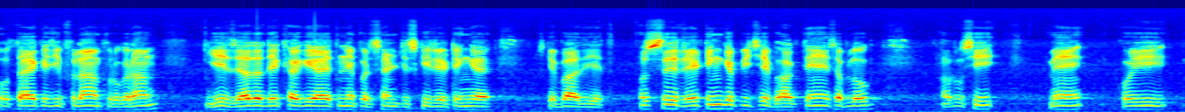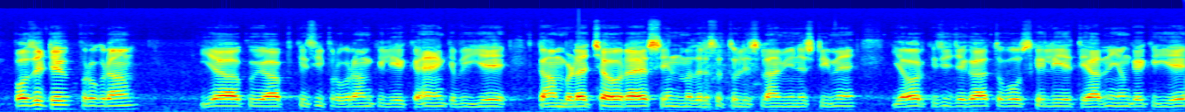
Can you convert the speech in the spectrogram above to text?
ہوتا ہے کہ جی فلاں پروگرام، یہ زیادہ دیکھا گیا، اتنے پرسنٹ اس کی ریٹنگ ہے۔ اس کے بعد یہ اس سے ریٹنگ کے پیچھے بھاگتے ہیں سب لوگ اور اسی میں کوئی پازیٹیو پروگرام یا کوئی آپ کسی پروگرام کے لیے کہیں کہ بھی یہ کام بڑا اچھا ہو رہا ہے، سندھ مدرسۃ الاسلام یونیورسٹی میں یا اور کسی جگہ، تو وہ اس کے لیے تیار نہیں ہوں گے کہ یہ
